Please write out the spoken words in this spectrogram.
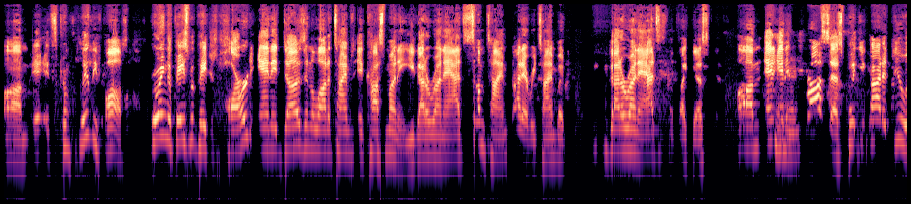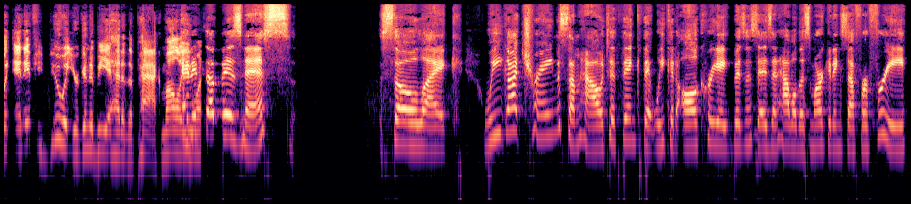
Um, it- it's completely false. Growing a Facebook page is hard, and it does, and a lot of times it costs money. You got to run ads sometimes, not every time, but you got to run ads and stuff like this. Um, and, and it's a process, but you got to do it. And if you do it, you're going to be ahead of the pack. Molly, and you it's want? a business. So like we got trained somehow to think that we could all create businesses and have all this marketing stuff for free,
